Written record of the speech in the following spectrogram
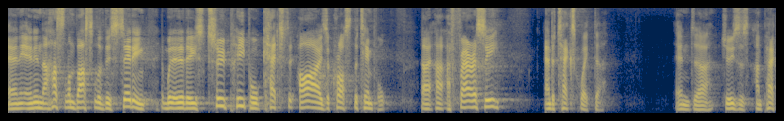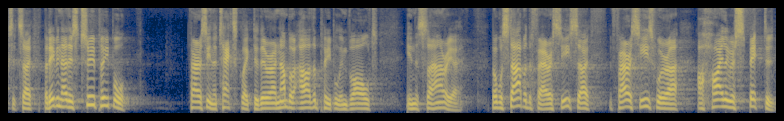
And, and in the hustle and bustle of this setting, where these two people catch the eyes across the temple uh, a Pharisee and a tax collector. And uh, Jesus unpacks it. So, but even though there's two people, Pharisee and the tax collector, there are a number of other people involved in the scenario. But we'll start with the Pharisees. So, the Pharisees were a, a highly respected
